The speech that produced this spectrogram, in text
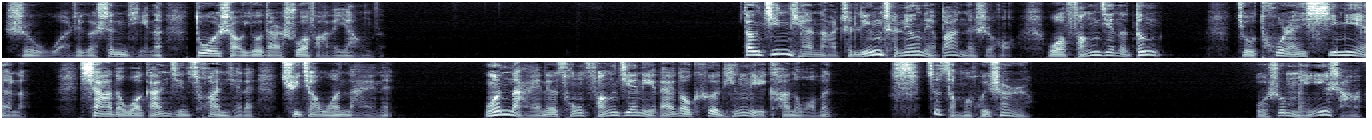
是我这个身体呢，多少有点说法的样子。当今天呢，这凌晨两点半的时候，我房间的灯就突然熄灭了，吓得我赶紧窜起来去叫我奶奶。我奶奶从房间里来到客厅里，看到我问：“这怎么回事啊？”我说：“没啥，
